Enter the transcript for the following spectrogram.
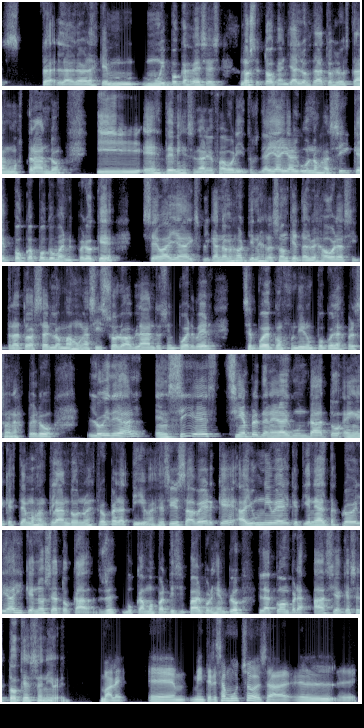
la, la verdad es que muy pocas veces no se tocan, ya los datos lo están mostrando y es de mis escenarios favoritos. De ahí hay algunos así que poco a poco, bueno, espero que se vaya explicando mejor. Tienes razón que tal vez ahora si trato de hacerlo más aún así solo hablando sin poder ver, se puede confundir un poco las personas, pero lo ideal en sí es siempre tener algún dato en el que estemos anclando nuestra operativa, es decir, saber que hay un nivel que tiene altas probabilidades y que no se ha tocado. Entonces, buscamos participar, por ejemplo, la compra hacia que se toque ese nivel. Vale. Eh, me interesa mucho, o sea, el, eh,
